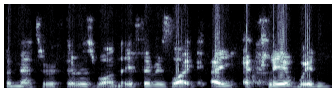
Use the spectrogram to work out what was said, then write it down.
the meta if there is one. If there is like a, a clear win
